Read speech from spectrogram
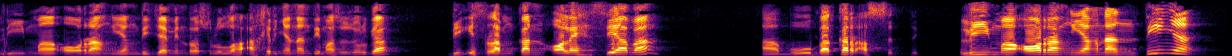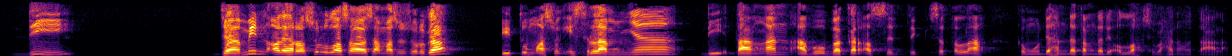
lima orang yang dijamin Rasulullah akhirnya nanti masuk surga, diislamkan oleh siapa? Abu Bakar As-Siddiq. Lima orang yang nantinya dijamin oleh Rasulullah SAW masuk surga, itu masuk Islamnya di tangan Abu Bakar As-Siddiq setelah kemudahan datang dari Allah Subhanahu wa taala.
